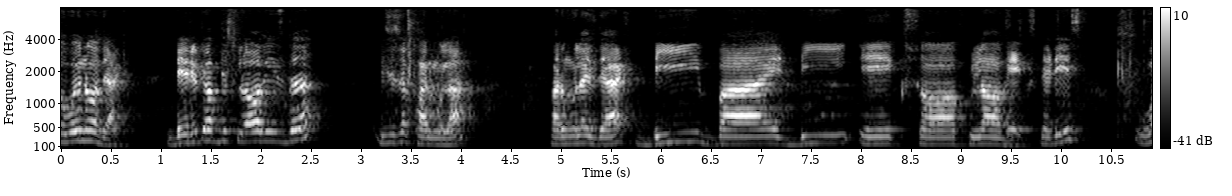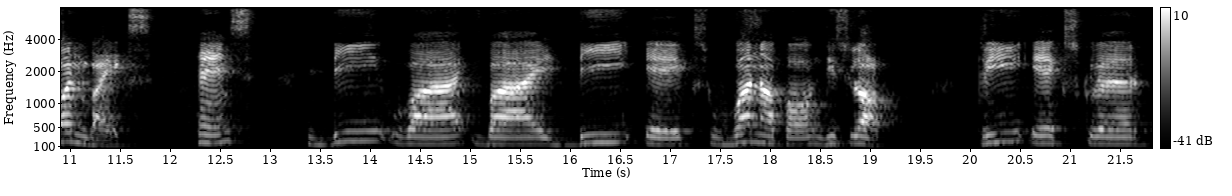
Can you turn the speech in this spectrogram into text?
so we know that. Derivative of this log is the this is a formula. Formula is that d by dx of log x that is 1 by x. Hence dy by dx 1 upon this log. 3x square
